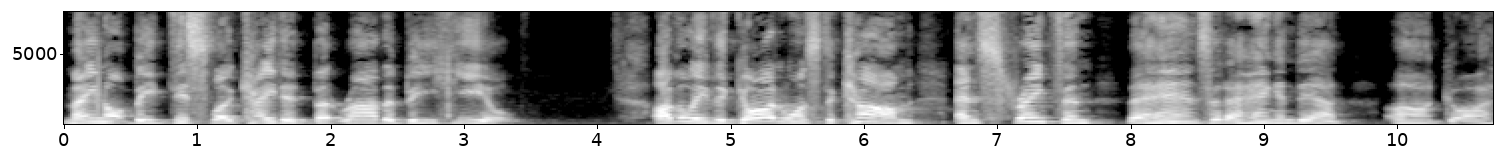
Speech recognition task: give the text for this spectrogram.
may not be dislocated, but rather be healed. I believe that God wants to come and strengthen the hands that are hanging down. Oh, God,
